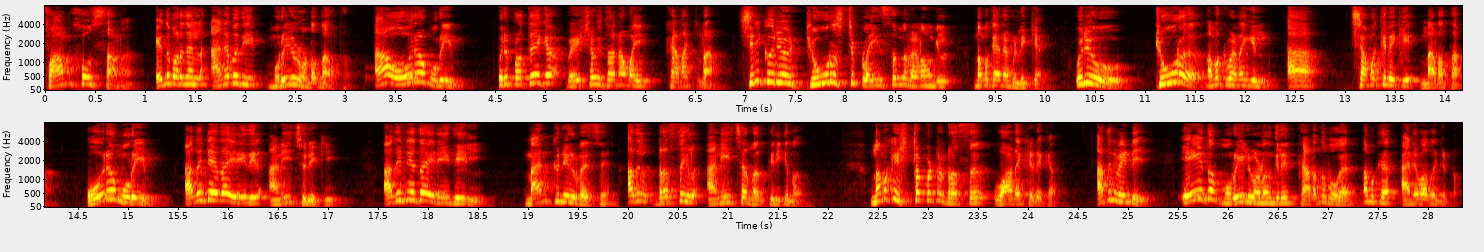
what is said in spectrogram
ഫാം ഹൗസ് ആണ് എന്ന് പറഞ്ഞാൽ അനവധി മുറികളുണ്ടെന്ന് അർത്ഥം. ആ ഓരോ മുറിയും ഒരു പ്രത്യേക വേഷവിധാനവുമായി കണക്റ്റഡ് ആണ്. ശരിക്കും ഒരു ടൂറിസ്റ്റ് പ്ലേസ് എന്ന് വേണമെങ്കിൽ നമുക്ക് അതിനെ വിളിക്കാം. ഒരു ടൂറ് നമുക്ക് വേണമെങ്കിൽ ആ ചമക്കിലേക്ക് നടത്താം. ഓരോ മുറിയും അതിന്റെതായ രീതിയിൽ അണിയിച്ചൊരുക്കി അതിന്റെതായ രീതിയിൽ മാൻകുനികൾ വെച്ച് അതിൽ ഡ്രസ്സുകൾ അണിയിച്ച നിർത്തിയിരിക്കുന്നത്. നമുക്ക് ഇഷ്ടപ്പെട്ട ഡ്രസ്സ് വാടകയ്ക്കെടുക്കാം അതിനുവേണ്ടി ഏത് മുറിയിൽ വേണമെങ്കിലും കടന്നു പോകാൻ നമുക്ക് അനുവാദം കിട്ടും.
